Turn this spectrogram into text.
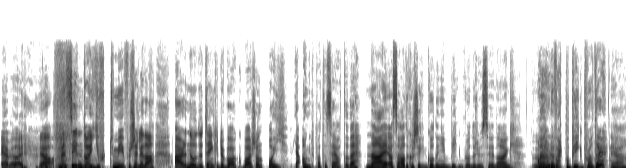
er vi der. Ja. Men siden du har gjort mye forskjellig, da, er det noe du tenker tilbake på bare sånn Oi, jeg angrer på at jeg sa ja til det. Nei, altså jeg hadde kanskje ikke gått inn i Big Brother-huset i dag. Oi, har du vært på Big Brother? Ja.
